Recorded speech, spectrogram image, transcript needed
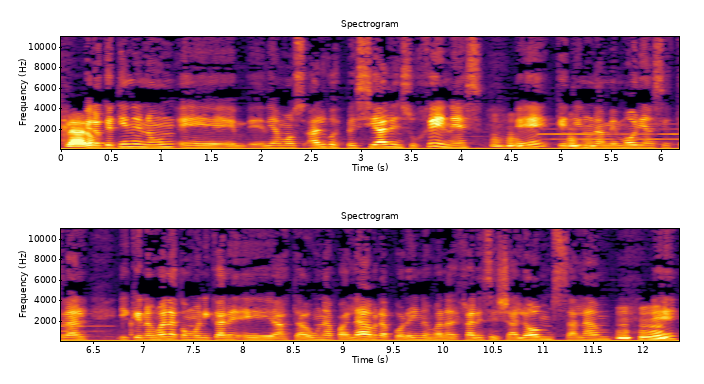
Claro. Pero que tienen un, eh, digamos, algo especial en sus genes, ¿eh? que tiene una memoria ancestral y que nos van a comunicar eh, hasta una palabra, por ahí nos van a dejar ese shalom, salam, ¿eh?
